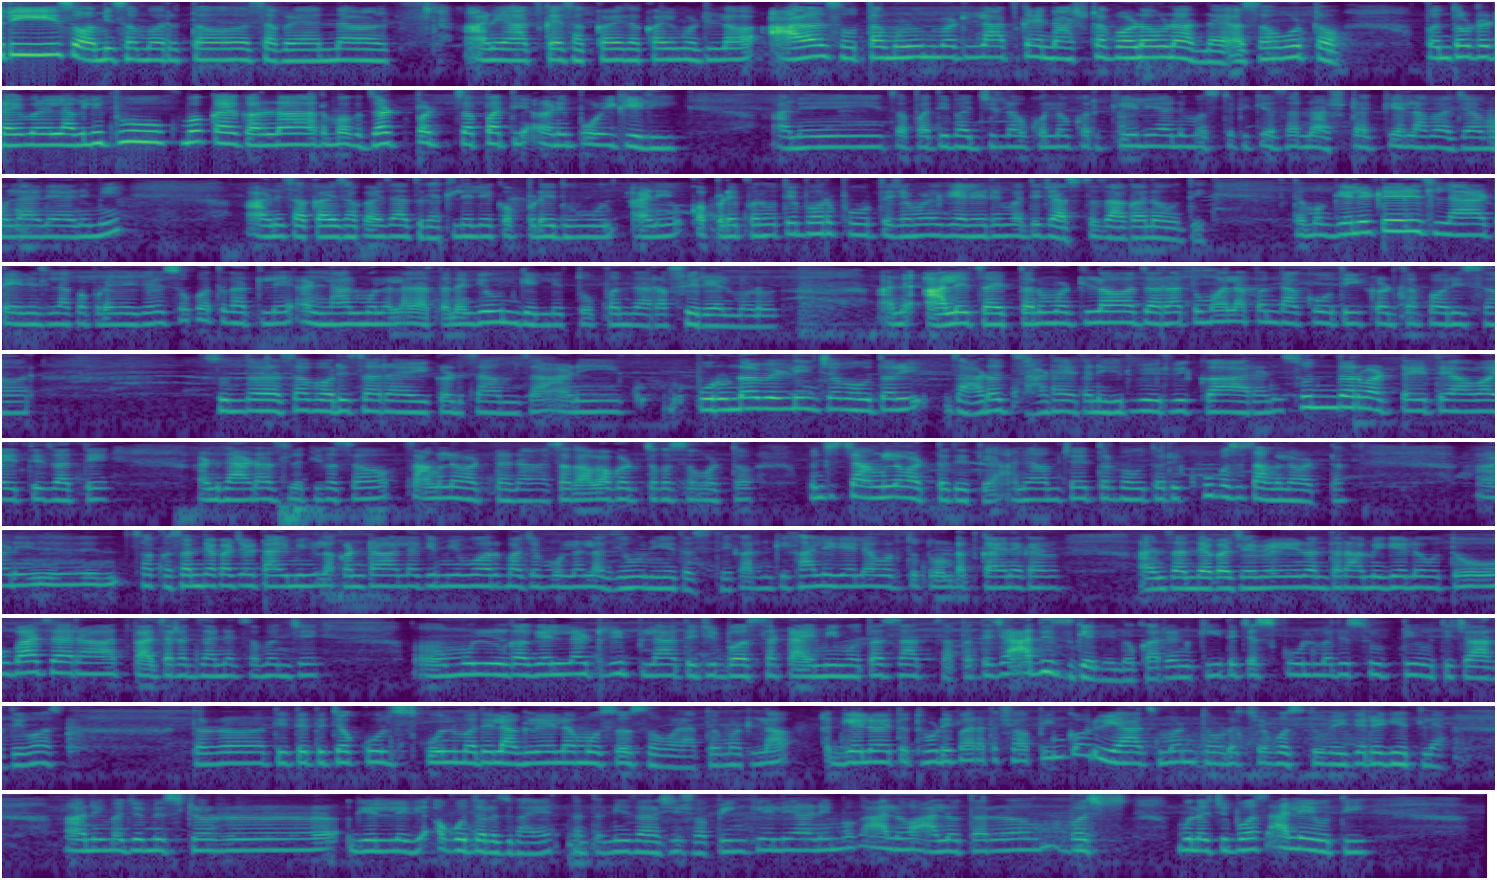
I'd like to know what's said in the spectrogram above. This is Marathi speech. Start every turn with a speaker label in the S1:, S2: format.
S1: श्री स्वामी समर्थ सगळ्यांना. आणि आज काय सकाळी सकाळी म्हटलं आळस होता म्हणून म्हटलं आज काय नाश्ता बनवणार नाही असं होतं. पण थोडं टाईमाला लागली भूक. मग काय करणार? मग झटपट चपाती आणि पोळी केली. आणि चपाती भाजी लवकर लवकर केली आणि मस्तपैकी असा नाश्ता केला माझ्या मुलाने आणि मी. आणि सकाळी सकाळी आज घातलेले कपडे धुवून. आणि कपडे पण होते भरपूर. त्याच्यामुळे गॅलरीमध्ये जास्त जागा नव्हती. तर मग गेले टेरेसला टेरेसला कपडे वगैरे सुकत घातले आणि लहान मुलाला जाताना घेऊन गेले तो पण जरा फिरेल म्हणून. आणि आलेच आहेत. तर म्हटलं जरा तुम्हाला पण दाखवते इकडचा परिसर. सुंदर असा परिसर आहे इकडचा आमचा आणि पूर्ण बिल्डिंगच्या भोवताली झाडंच झाडं आहेत आणि हिरवी हिरवी कार आणि सुंदर वाटतं इथे हवा येते जाते. आणि झाडं असलं की कसं चांगलं वाटतं ना. असं गावाकडचं कसं वाटतं? म्हणजे चांगलं वाटतं तिथे. आणि आमच्या इतर भोवताली खूप असं चांगलं वाटतं. आणि सक संध्याकाळच्या टायमिंगला कंटाळा आला की मी वर माझ्या मुलाला घेऊन येत असते. कारण की खाली गेल्यावर तो तोंडात काय ना काय आणि संध्याकाळच्या वेळेनंतर आम्ही गेलो होतो बाजारात. बाजारात जाण्याचं म्हणजे मुलगा गेलेला ट्रिपला त्याची बसचा टायमिंग होता सातचा. पण त्याच्या आधीच गेलेलो. कारण की त्याच्या स्कूलमध्ये सुट्टी होती चार दिवस. तर तिथे त्याच्या कुल स्कूलमध्ये लागलेला मुसळ सोहळा. तर म्हटलं गेलो आहे तर थोडीफार आता शॉपिंग करूया. आज म्हण थोडंशा वस्तू वगैरे घेतल्या. आणि माझे मिस्टर गेले अगोदरच बाहेर. नंतर मी जराशी शॉपिंग केली आणि मग आलो. आलो तर बस मुलाची बस आली होती.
